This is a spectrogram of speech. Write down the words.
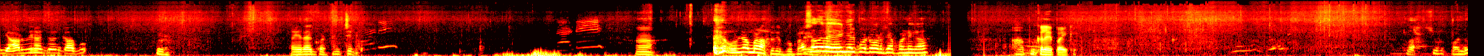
ఈ ఆరు కాపు పైదాకా కూడా మంచిగా ఉండమ్మా వస్తుందిలే ఏం వెళ్ళిపోతాడు చెప్పండి ఇక పైకి చూడు పండు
